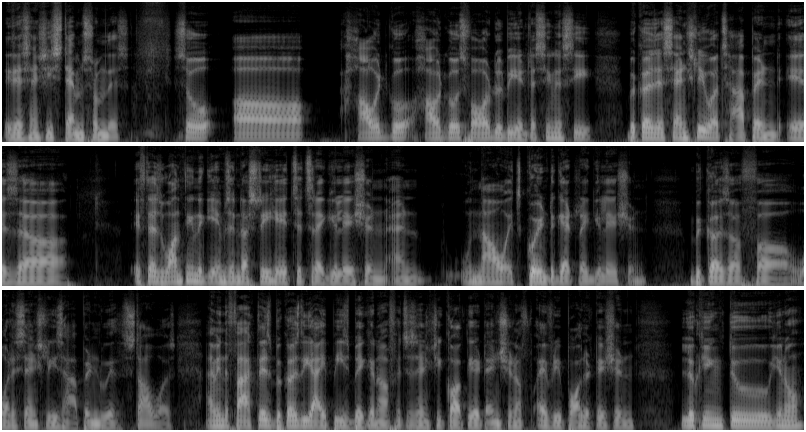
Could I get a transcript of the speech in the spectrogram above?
It essentially stems from this. So, uh, how it go how it goes forward will be interesting to see because essentially what's happened is uh, if there's one thing the games industry hates, it's regulation, and now it's going to get regulation because of uh, what essentially has happened with Star Wars. I mean, the fact is because the IP is big enough, it's essentially caught the attention of every politician looking to you know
